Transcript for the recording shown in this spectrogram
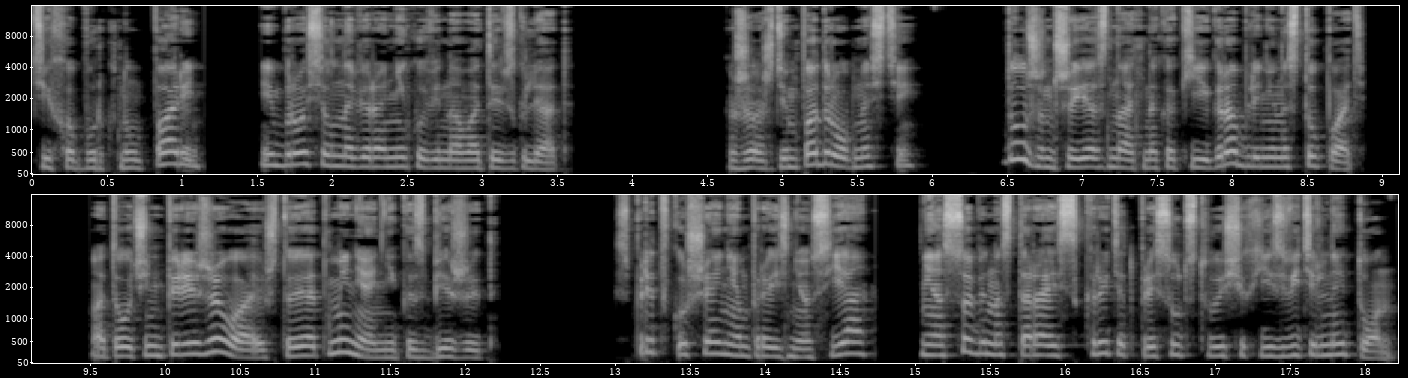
Тихо буркнул парень и бросил на Веронику виноватый взгляд. Жаждем подробностей. Должен же я знать, на какие грабли не наступать. А то очень переживаю, что и от меня Ника сбежит. С предвкушением произнес я, не особенно стараясь скрыть от присутствующих язвительный тон.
